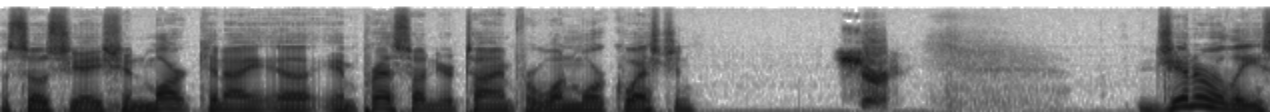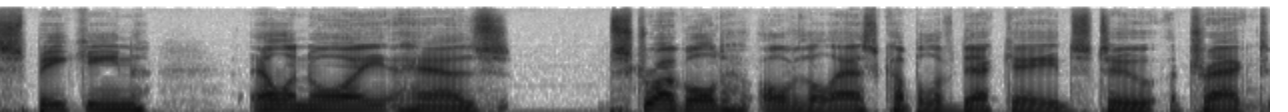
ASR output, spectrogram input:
Association. Mark, can I uh, impress on your time for one more question? Sure. Generally speaking, Illinois has struggled over the last couple of decades to attract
